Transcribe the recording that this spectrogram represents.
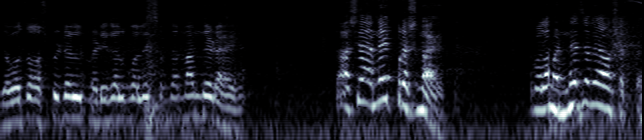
जवळचं हॉस्पिटल मेडिकल कॉलेज समजा नांदेड आहे. तर असे अनेक प्रश्न आहेत. मला म्हणण्याचं काय आवश्यकता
